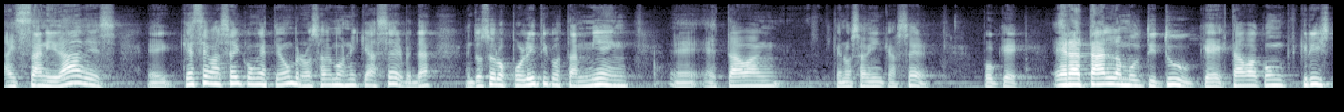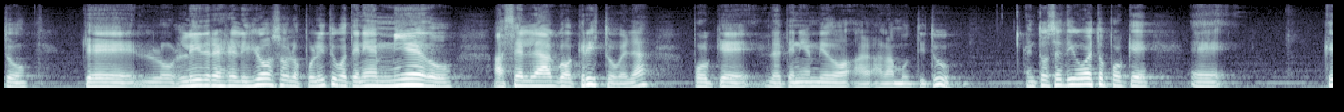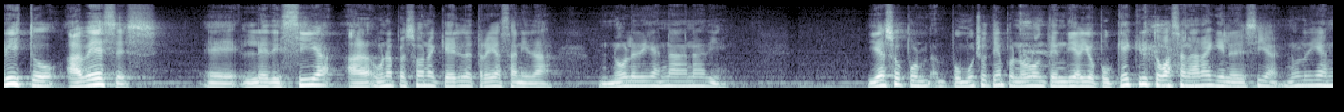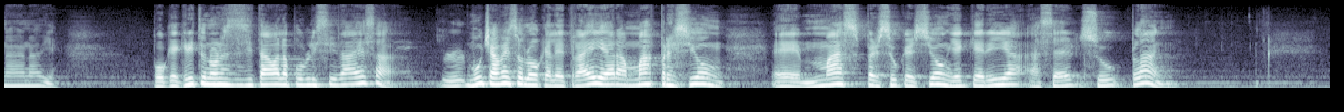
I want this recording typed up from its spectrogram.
hay sanidades. ¿Qué se va a hacer con este hombre? No sabemos ni qué hacer, ¿verdad? Entonces los políticos también estaban que no sabían qué hacer, porque era tal la multitud que estaba con Cristo que los líderes religiosos, los políticos tenían miedo a hacerle algo a Cristo, ¿verdad? Porque le tenían miedo a, la multitud. Entonces digo esto porque eh, Cristo a veces eh, le decía a una persona que él le traía sanidad, no le digas nada a nadie. Y eso por, mucho tiempo no lo entendía yo. ¿Por qué Cristo va a sanar a alguien? Le decía, no le digas nada a nadie. Porque Cristo no necesitaba la publicidad esa muchas veces lo que le traía era más presión, eh, más persecución y él quería hacer su plan.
